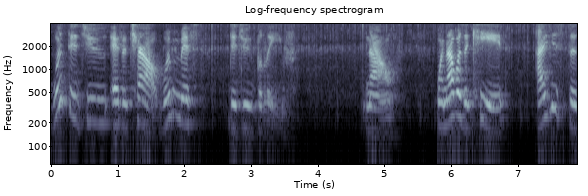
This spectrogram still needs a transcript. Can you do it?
what did you, as a child, what myths did you believe? Now, when I was a kid, I used to,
